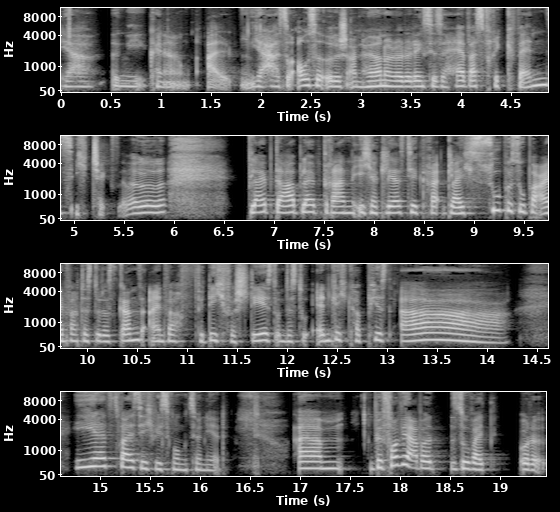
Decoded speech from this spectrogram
ja, irgendwie, keine Ahnung, ja, so außerirdisch anhören oder du denkst dir so, hä, was Frequenz? Ich check's. Bleib da, bleib dran. Ich erkläre es dir gleich super, super einfach, dass du das ganz einfach für dich verstehst und dass du endlich kapierst, ah, jetzt weiß ich, wie es funktioniert. Ähm, bevor wir aber soweit oder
